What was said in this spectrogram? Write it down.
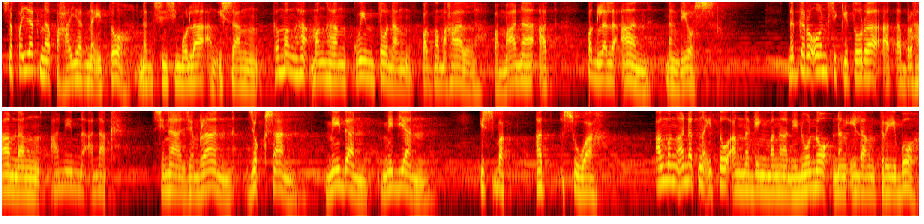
Sa payak na pahayag na ito, nagsisimula ang isang kamangha-manghang kwento ng pagmamahal, pamana at paglalaan ng Diyos. Nagkaroon si Kitora at Abraham ng anim na anak, sina Zimran, Joksan, Midan, Midian, Isbak at Suwa. Ang mga anak na ito ang naging mga ninuno ng ilang tribo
